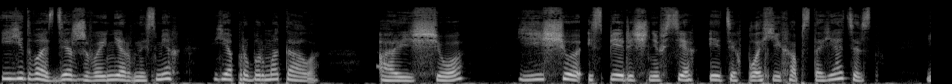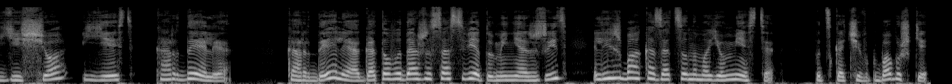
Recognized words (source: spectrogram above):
и едва сдерживая нервный смех, я пробормотала. А еще, еще из перечня всех этих плохих обстоятельств, еще есть Карделия. Карделия готова даже со свету меня жить, лишь бы оказаться на моем месте — Подскочив к бабушке,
